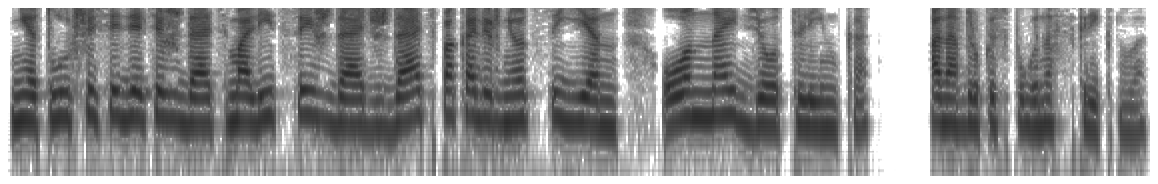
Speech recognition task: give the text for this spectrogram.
Нет, лучше сидеть и ждать, молиться и ждать, ждать, пока вернется Йен. Он найдет Линка. Она вдруг испуганно вскрикнула.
